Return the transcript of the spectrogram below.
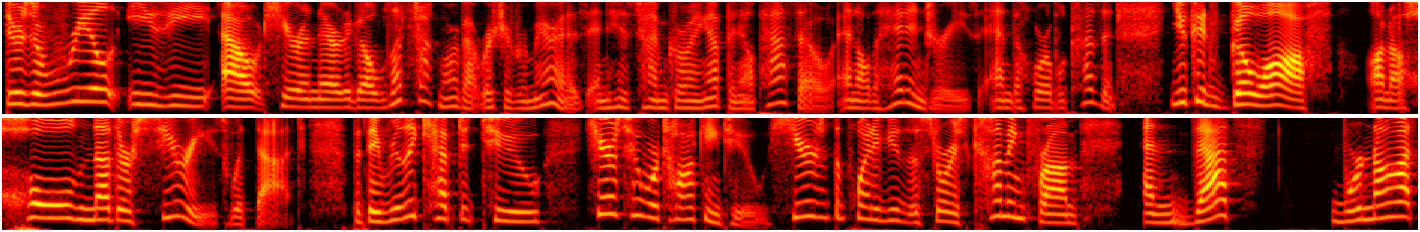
there's a real easy out here and there to go, let's talk more about Richard Ramirez and his time growing up in El Paso and all the head injuries and the horrible cousin. You could go off on a whole nother series with that. But they really kept it to here's who we're talking to, here's the point of view the story's coming from, and that's we're not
